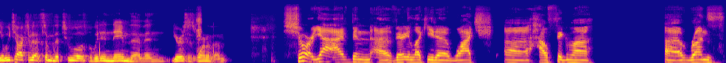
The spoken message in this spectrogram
you know, we talked about some of the tools, but we didn't name them, and yours is one of them. Sure. Yeah, I've been uh, very lucky to watch uh, how Figma uh, runs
